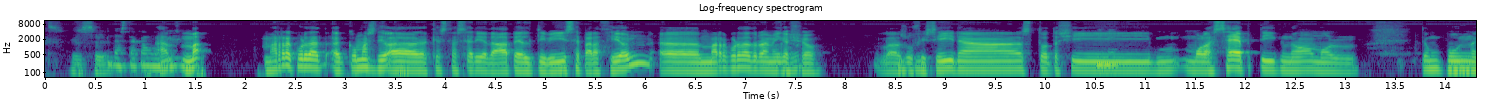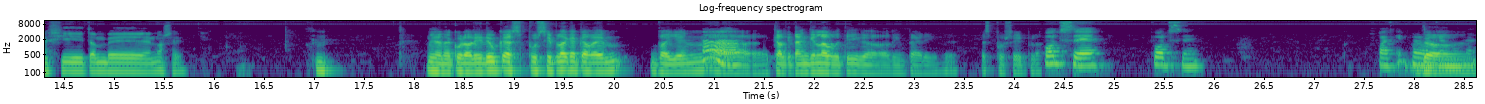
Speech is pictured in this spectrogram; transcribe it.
sí, sí. Destaca Ah, moltíssim. M'ha m'ha recordat, eh, com es diu eh, aquesta sèrie d'Apple TV, Separación, eh, m'ha recordat una mica Mhm. això. Les oficines, tot així molt asèptic, no? Molt... Té un punt Mhm. així també, no sé. Mira, na Coralí diu que és possible que acabem veient Ah. eh, que li tanquin la botiga a l'imperi. És possible. Pot ser, pot ser. Però Doncs- què no sé.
